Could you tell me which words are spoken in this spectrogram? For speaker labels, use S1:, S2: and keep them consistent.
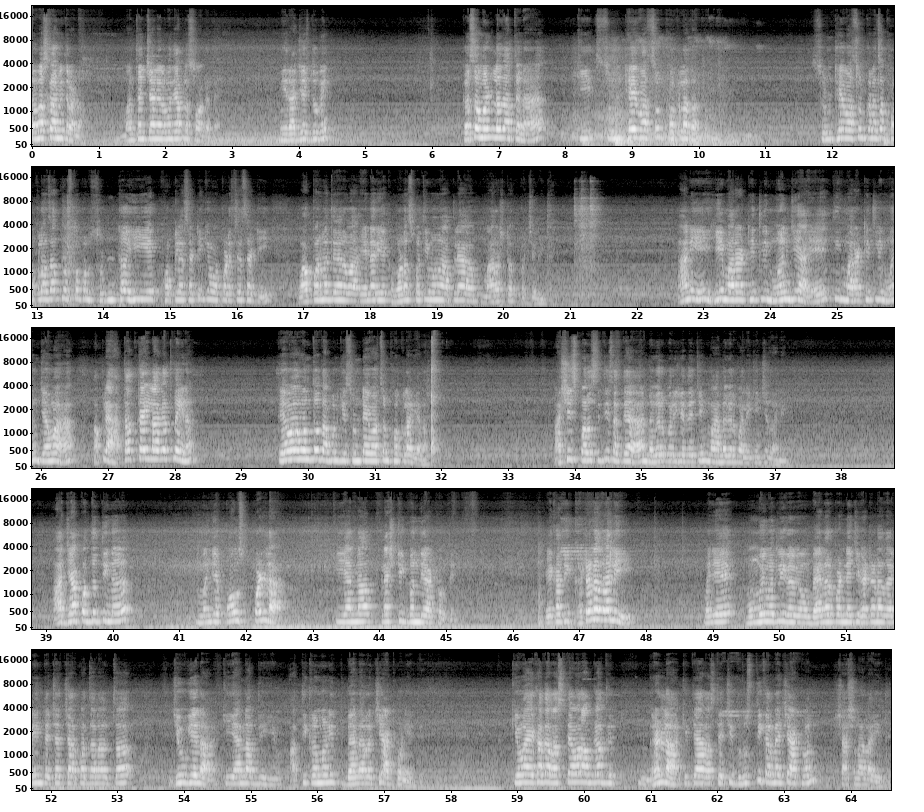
S1: नमस्कार मित्रांनो मंथन चॅनलमध्ये आपलं स्वागत आहे. मी राजेश दुबे. कसं म्हटलं जातं ना की सुंठे वाचून खोकला जातो. सुंठे वाचून कोणाचा खोकला जात नसतो पण सुंठ ही एक खोकल्यासाठी किंवा पडसेसाठी वापरण्यात येणार- येणारी एक वनस्पती म्हणून आपल्या महाराष्ट्रात प्रचलित आहे. आणि ही मराठीतली मन जी आहे ती मराठीतली मन जेव्हा आपल्या हातात काही लागत नाही ना तेव्हा म्हणतो आपण की सुंठे वाचून खोकला गेला. अशीच परिस्थिती सध्या नगर परिषदेची महानगरपालिकेची झाली. आज ज्या पद्धतीनं म्हणजे पाऊस पडला की यांना प्लॅस्टिक बंदी आठवते. एखादी घटना झाली म्हणजे मुंबईमधली बॅनर पडण्याची घटना झाली आणि त्याच्यात चार पाच जणांचा जीव गेला की यांना अगदी अतिक्रमणित बॅनरची आठवण येते. किंवा एखाद्या रस्त्यावर अपघात घडला की त्या रस्त्याची दुरुस्ती करण्याची आठवण शासनाला येते.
